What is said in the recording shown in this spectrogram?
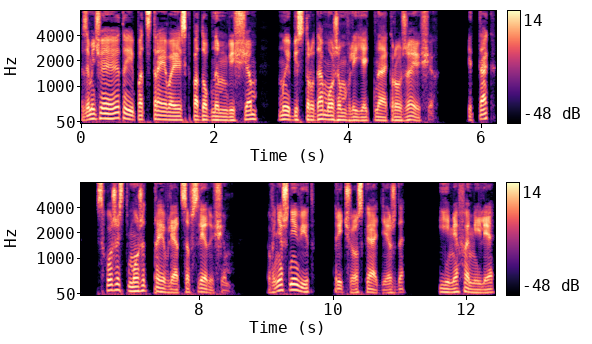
Замечая это и подстраиваясь к подобным вещам, мы без труда можем влиять на окружающих. Итак, схожесть может проявляться в следующем. Внешний вид, прическа, одежда, имя, фамилия,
